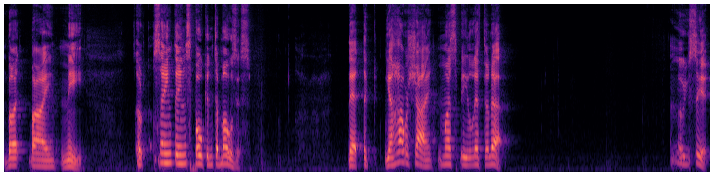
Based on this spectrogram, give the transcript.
but by me. So, same thing spoken to Moses that the Yahawashi must be lifted up. I know you see it.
